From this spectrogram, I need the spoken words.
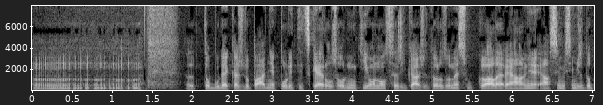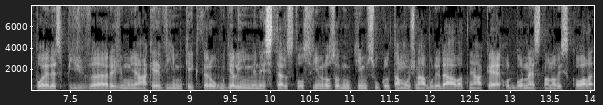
mm, to bude každopádně politické rozhodnutí. Ono se říká, že to rozhodne SÚKL, ale reálně já si myslím, že to pojede spíš v režimu nějaké výjimky, kterou udělí ministerstvo svým rozhodnutím. SÚKL tam možná bude dávat nějaké odborné stanovisko, ale,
